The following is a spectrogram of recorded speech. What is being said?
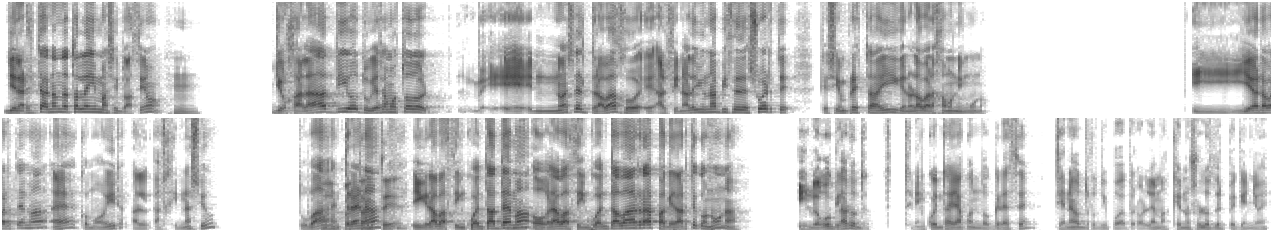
Y el artista grande está en la misma situación. Mm. Y ojalá, tío, tuviésemos todo. eh, no es del trabajo. eh, al final hay un ápice de suerte que siempre está ahí y que no la barajamos ninguno. Y ir a grabar temas es como ir al, al gimnasio. Tú vas, Sí, entrenas y grabas 50 temas o grabas 50 barras para quedarte con una. Y luego, claro, te- te- ten en cuenta ya cuando creces, tienes otro tipo de problemas, que no son los del pequeño, ¿eh?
